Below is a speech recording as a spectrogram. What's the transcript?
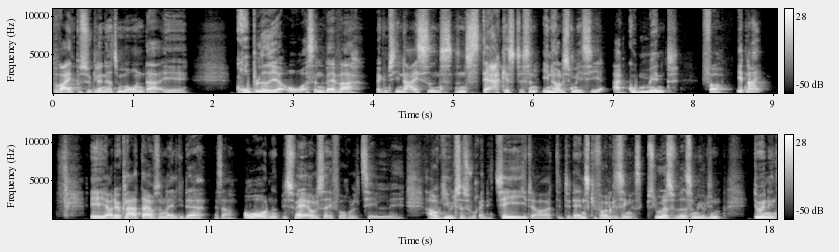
på vejen på cyklen her til morgen, der øh, grublede jeg over, sådan, hvad var, hvad kan man sige, nej-sidens sådan stærkeste, sådan indholdsmæssige argument for et nej. Øh, og det er jo klart, at der er jo sådan alle de der altså, overordnede besværgelser i forhold til øh, afgivelse af suverænitet og det, det danske folketing, der skal beslutte osv., som jo ligesom, det er en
